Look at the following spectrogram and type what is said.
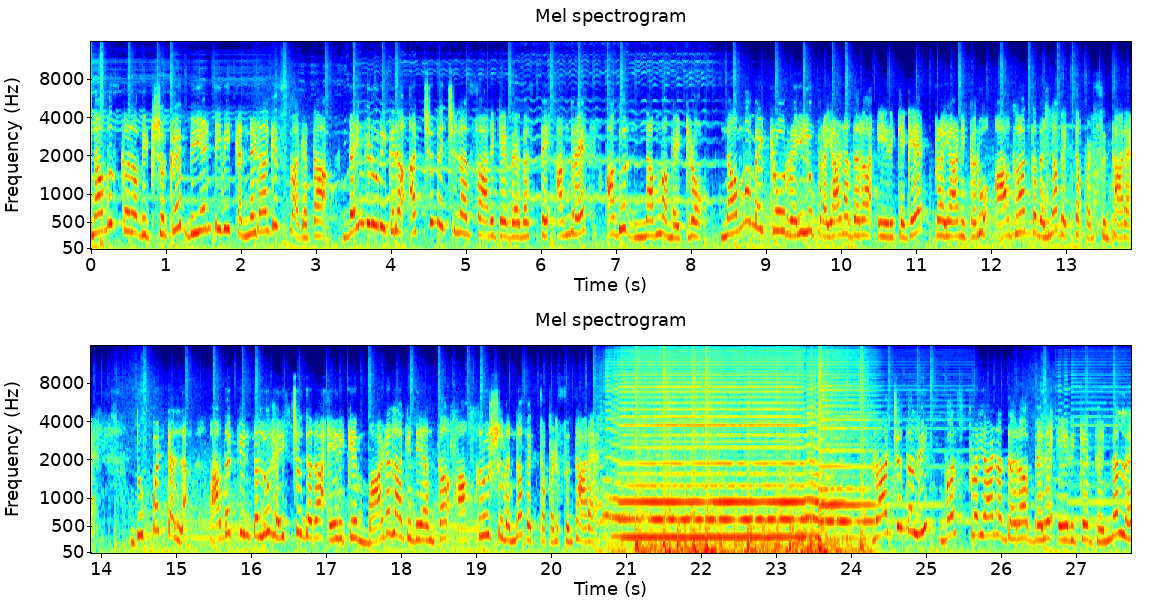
ನಮಸ್ಕಾರ ವೀಕ್ಷಕರೇ ಬಿಎನ್ ಟಿವಿ ಕನ್ನಡಗೆ ಸ್ವಾಗತ. ಬೆಂಗಳೂರಿಗರ ಅಚ್ಚುಮೆಚ್ಚಿನ ಸಾರಿಗೆ ವ್ಯವಸ್ಥೆ ಅಂದ್ರೆ ಅದು ನಮ್ಮ ಮೆಟ್ರೋ. ನಮ್ಮ ಮೆಟ್ರೋ ರೈಲು ಪ್ರಯಾಣ ದರ ಏರಿಕೆಗೆ ಪ್ರಯಾಣಿಕರು ಆಘಾತವನ್ನ ವ್ಯಕ್ತಪಡಿಸಿದ್ದಾರೆ. ದುಪ್ಪಟ್ಟಲ್ಲ, ಅದಕ್ಕಿಂತಲೂ ಹೆಚ್ಚು ದರ ಏರಿಕೆ ಮಾಡಲಾಗಿದೆ ಅಂತ ಆಕ್ರೋಶವನ್ನ ವ್ಯಕ್ತಪಡಿಸಿದ್ದಾರೆ. ರಾಜ್ಯದಲ್ಲಿ ಬಸ್ ಪ್ರಯಾಣ ದರ ಬೆಲೆ ಏರಿಕೆ ಬೆನ್ನಲ್ಲೇ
